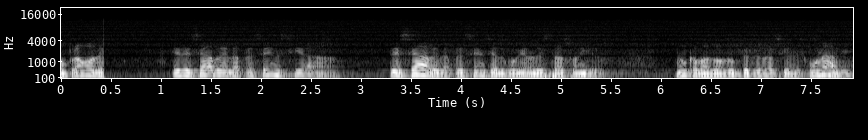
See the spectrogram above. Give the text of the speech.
Compramos de... Es deseable la presencia, deseable la presencia del gobierno de Estados Unidos. Nunca vamos a romper relaciones con nadie.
